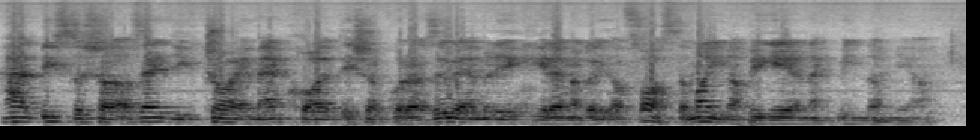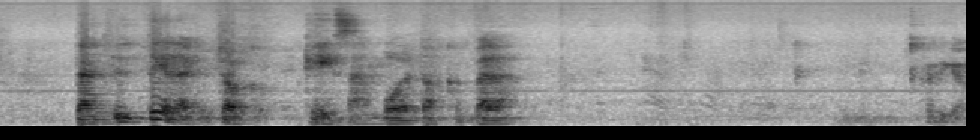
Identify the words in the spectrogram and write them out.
hát biztos az egyik csaj meghalt, és akkor az ő emlékére, meg a faszt a mai napig élnek mindannyian. Tehát tényleg csak készen voltak vele. Hát igen.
